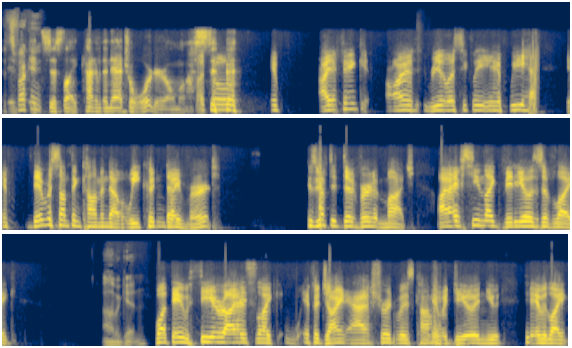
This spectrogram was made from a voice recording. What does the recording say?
It's it- fucking. It's just like kind of the natural order almost. So if I think hon- realistically, if we ha- if there was something coming that we couldn't divert, because we have to divert it much. I've seen like videos of like Armageddon. what they would theorize like if a giant asteroid was coming, it would do, and you they would like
